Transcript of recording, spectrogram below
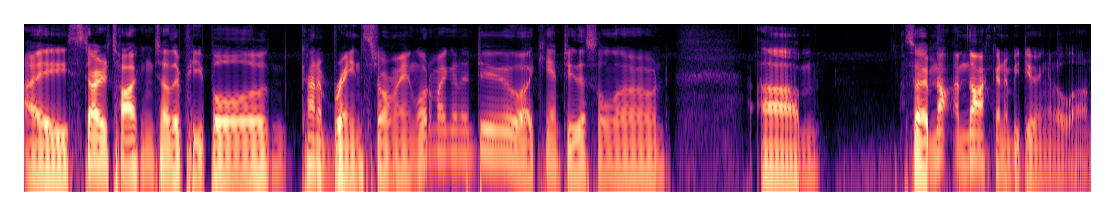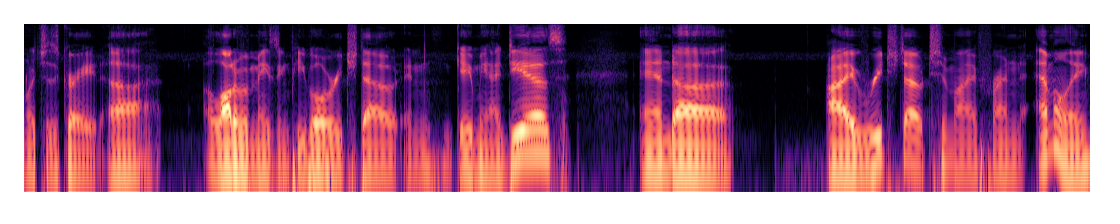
I started talking to other people, kind of brainstorming. What am I gonna do? I can't do this alone. Um, so I'm not I'm not gonna be doing it alone, which is great. Uh, a lot of amazing people reached out and gave me ideas, and uh, I reached out to my friend Emily,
